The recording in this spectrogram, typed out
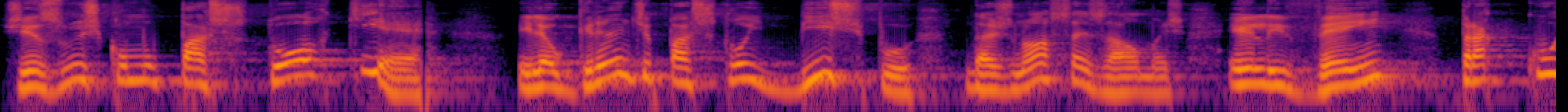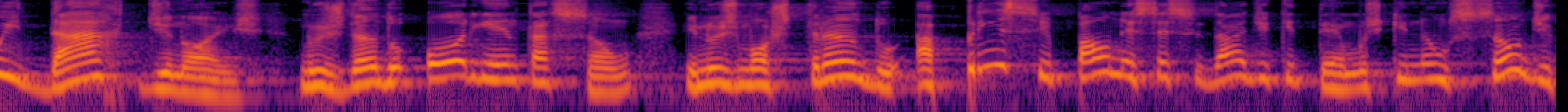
Jesus, como pastor que é, ele é o grande pastor e bispo das nossas almas. Ele vem para cuidar de nós, nos dando orientação e nos mostrando a principal necessidade que temos, que não são de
